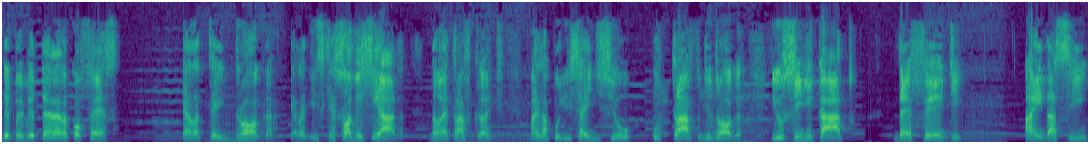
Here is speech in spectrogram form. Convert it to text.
depoimento dela ela confessa. Ela tem droga. Ela disse que é só viciada, não é traficante. Mas a polícia iniciou o tráfico de droga. E o sindicato defende, ainda assim,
